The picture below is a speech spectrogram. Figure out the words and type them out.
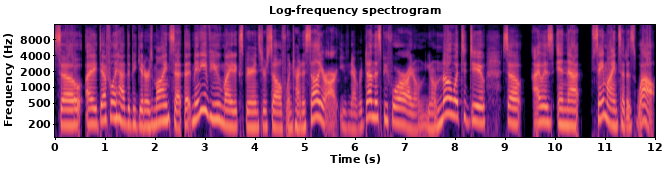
So I definitely had the beginner's mindset that many of you might experience yourself when trying to sell your art. You've never done this before. I don't, you don't know what to do. So I was in that same mindset as well.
